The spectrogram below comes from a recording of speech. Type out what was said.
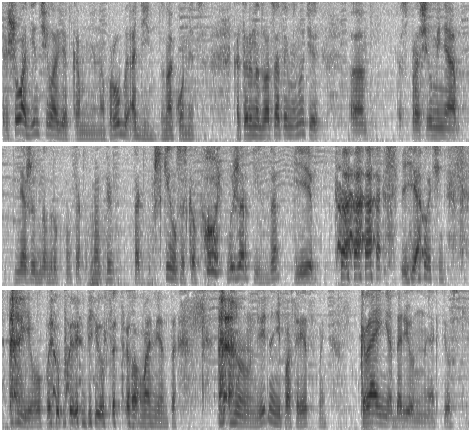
Пришел один человек ко мне на пробы, один, знакомиться – который на 20-й минуте э, спросил меня неожиданно вдруг, ну, так, он так вскинулся и сказал, ой, вы же артист, да? И, я очень его полюбил с этого момента. Видно, непосредственный, крайне одаренный актерский.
